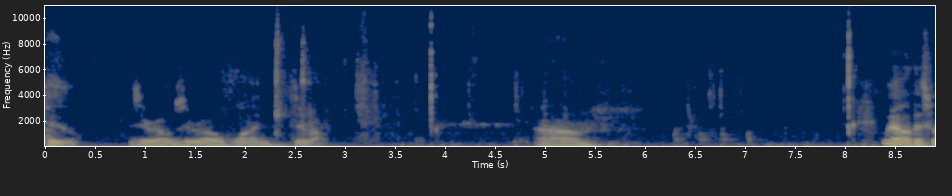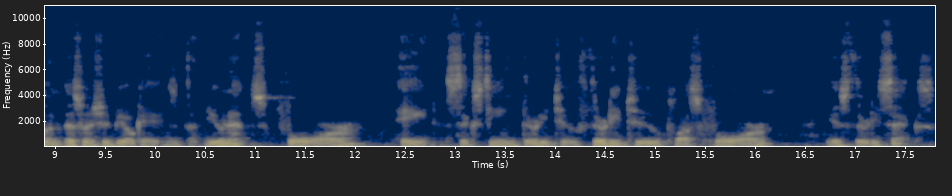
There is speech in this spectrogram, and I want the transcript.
2, 0, 0, 1, 0. Um, well, this one, this one should be okay. Units 4, 8, 16, 32. 32 plus 4 is 36.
